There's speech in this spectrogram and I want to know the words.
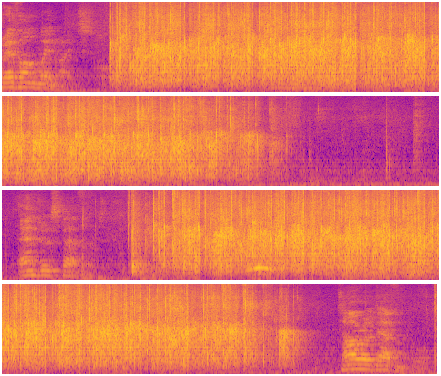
Trevon Wainwright. Andrew Spafford. Tara Davenport.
